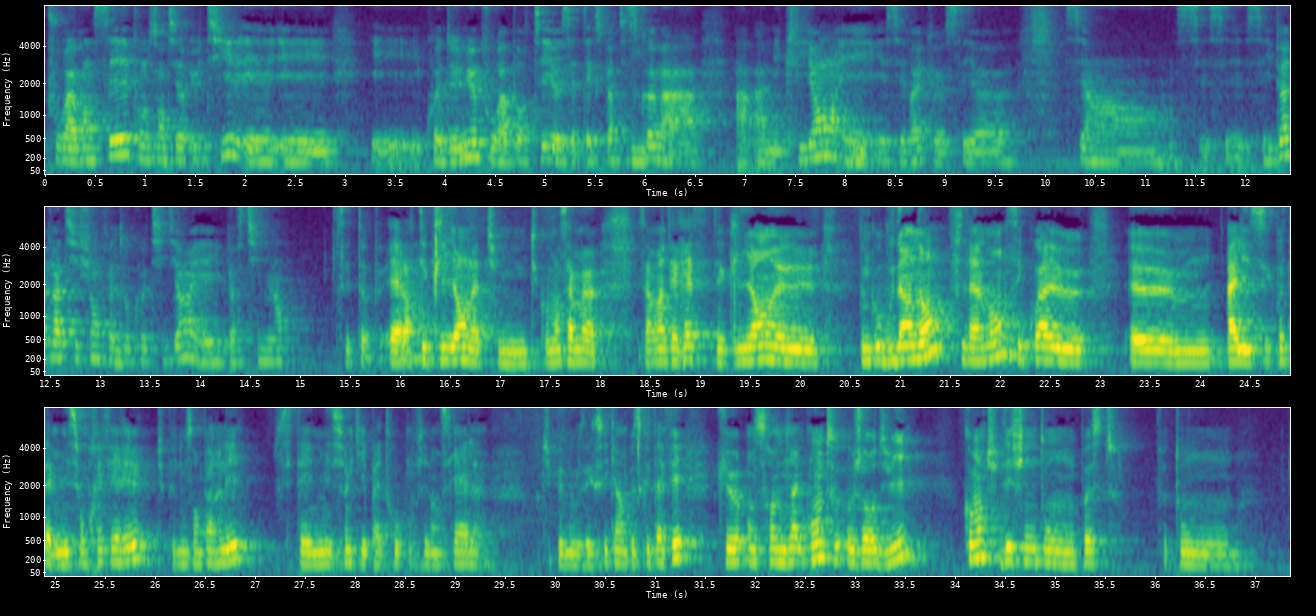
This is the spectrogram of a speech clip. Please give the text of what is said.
pour avancer, pour me sentir utile. Et, et, et, quoi de mieux pour apporter cette expertise mm. comme à, à, à, mes clients. Et, mm. et c'est vrai que c'est c'est un c'est hyper gratifiant en fait au quotidien et hyper stimulant. C'est top. Et alors tes clients là tu, tu commences à me ça m'intéresse tes clients euh, donc au bout d'un an finalement c'est quoi euh, euh, allez c'est quoi ta mission préférée? Tu peux nous en parler? Si tu as une mission qui est pas trop confidentielle tu peux nous expliquer un peu ce que tu as fait que on se rende bien compte aujourd'hui. Comment tu définis ton poste? Ton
